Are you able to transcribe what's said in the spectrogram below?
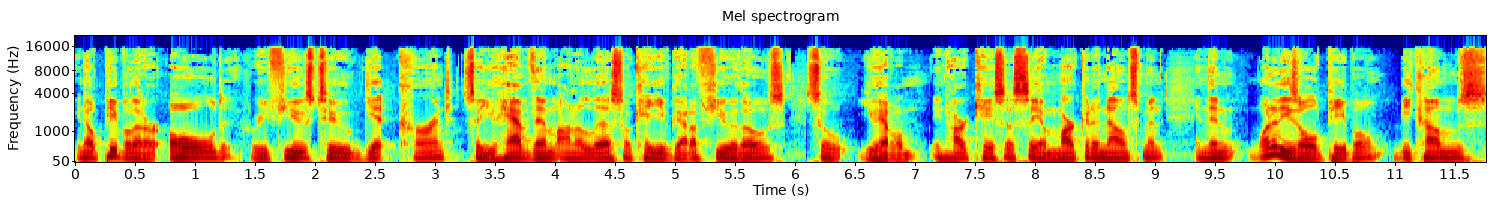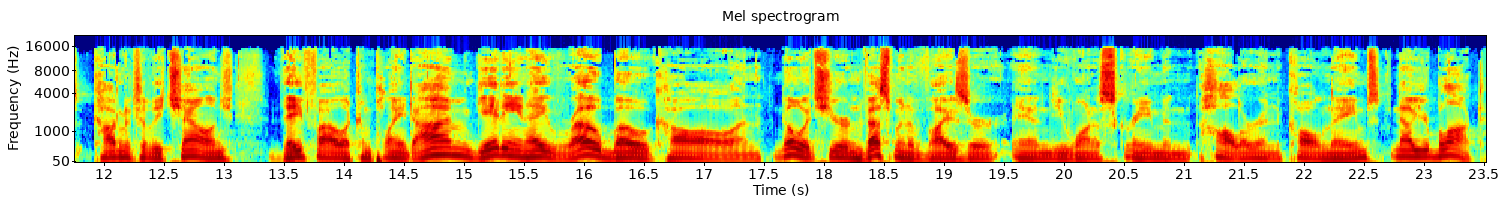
You know, people that are old refuse to get current. So you have them on a list. Okay, you've got a few of those. So you have, a, in our case, let's say a market announcement. And then one of these old people becomes cognitively challenged. They file a complaint. I'm getting a robocall. And no, it's your investment advisor. And you want to scream and holler and call names. Now you're blocked.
